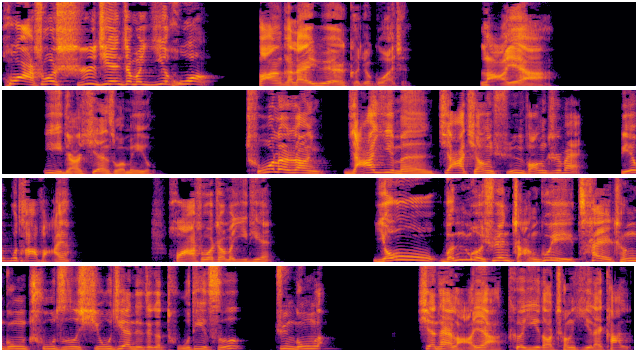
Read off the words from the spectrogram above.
话说时间这么一晃，半个来月可就过去了。老爷啊，一点线索没有，除了让衙役们加强巡防之外，别无他法呀。话说这么一天，由文墨轩掌柜蔡成功出资修建的这个土地祠竣工了。县太老爷啊，特意到城西来看了。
